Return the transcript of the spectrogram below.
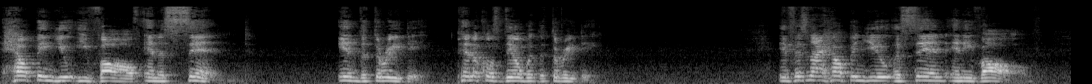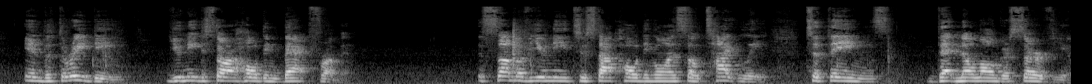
helping you evolve and ascend in the 3D. Pentacles deal with the 3D. If it's not helping you ascend and evolve in the 3D, you need to start holding back from it. Some of you need to stop holding on so tightly to things that no longer serve you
